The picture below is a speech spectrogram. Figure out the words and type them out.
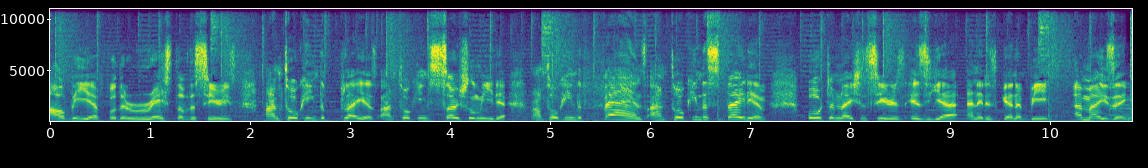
I'll be here for the rest of the series. I'm talking the players, I'm talking social media, I'm talking the fans, I'm talking the stadium. Autumn Nation series is here and it is gonna be amazing.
